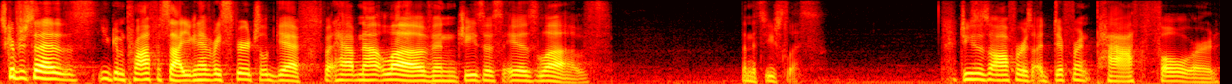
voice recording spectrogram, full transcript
Scripture says you can prophesy, you can have every spiritual gift, but have not love, and Jesus is love, then it's useless. Jesus offers a different path forward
